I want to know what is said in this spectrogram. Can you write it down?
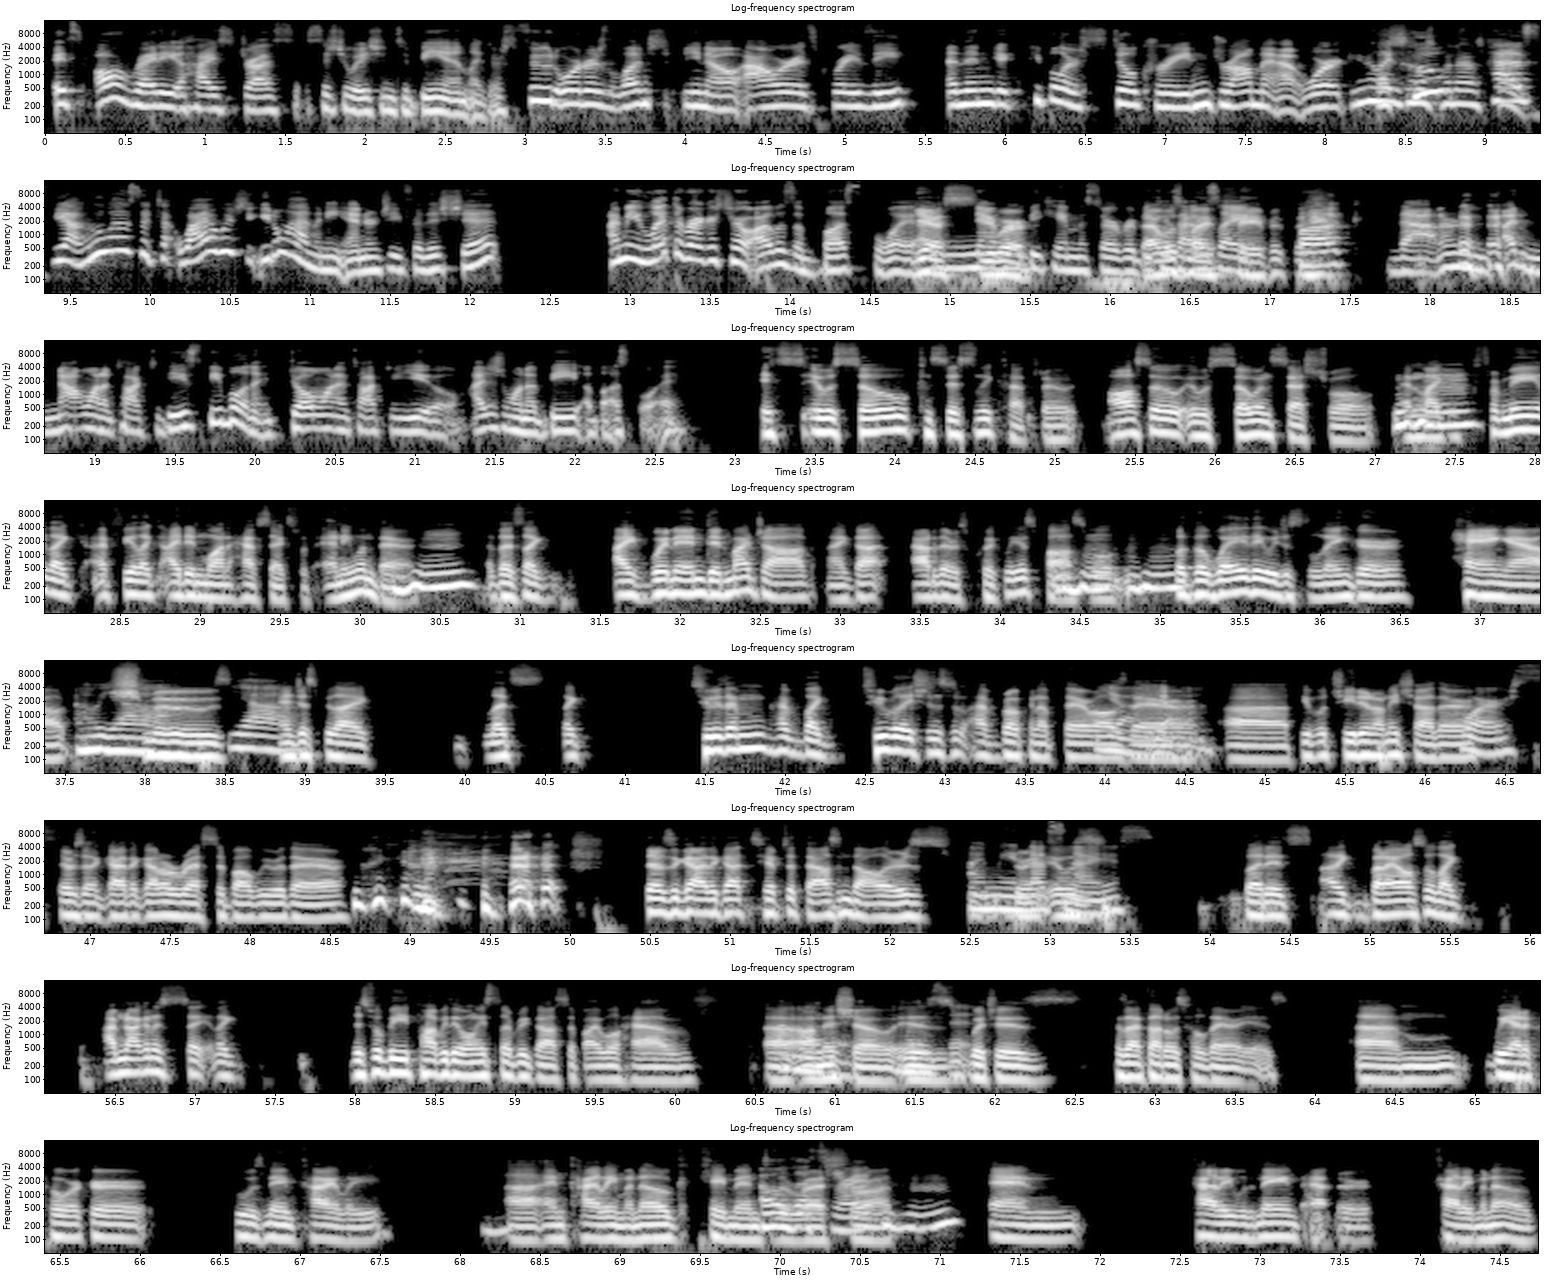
It's already a high stress situation to be in. Like there's food orders, lunch, you know, hour is crazy, and then you, people are still creating drama at work. And you're That's like, who has? part. Yeah, who has the? T- why would you? You don't have any energy for this shit. I mean, let the record show. I was a bus boy. Yes, I you never became a server because was I was like, favorite thing. fuck that. I, don't, I do not want to talk to these people, and I don't want to talk to you. I just want to be a bus boy. it's it was so consistently cutthroat also it was so incestual and like Mhm. for me like I feel like I didn't want to have sex with anyone there Mhm. That's like I went in, did my job, and I got out of there as quickly as possible. Mhm, mhm. But the way they would just linger, hang out, Oh, yeah. schmooze, yeah. and just be like, let's like two of them have like two relationships have broken up there while I was Yeah, there. Uh people cheated on each other. of course. There was a guy that got arrested while we were there. There's a guy that got tipped a thousand dollars. I mean, during- that's was- nice. But it's like, but I also like, I'm not gonna say like, this will be probably the only celebrity gossip I will have uh, on this it. show is, is which is because I thought it was hilarious. Um, we had a coworker who was named Kylie, uh, and Kylie Minogue came into oh, the restaurant, right. Mhm. and Kylie was named after Kylie Minogue,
